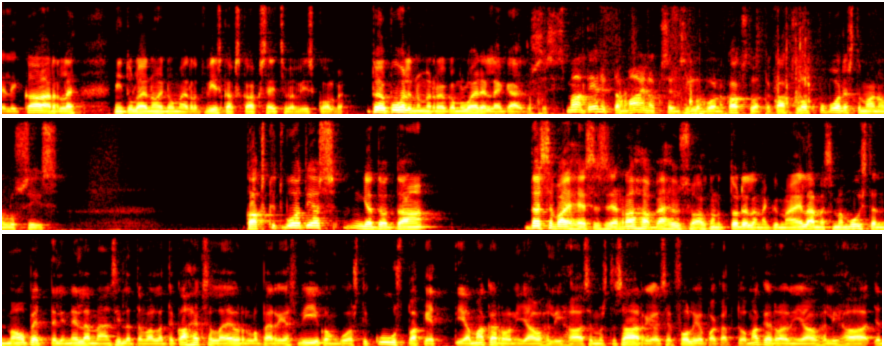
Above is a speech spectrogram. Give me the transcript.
eli Kaarle, niin tulee noin numerot 522753. Tuo on puhelinnumero, joka mulla on edelleen käytössä. Siis mä oon tehnyt tämän mainoksen silloin vuonna 2002 loppuvuodesta, mä oon ollut siis 20-vuotias, ja tota, tässä vaiheessa se rahavähyys on alkanut todella näkymään elämässä. Mä muistan, että mä opettelin elämään sillä tavalla, että kahdeksalla eurolla pärjäs viikon, kun osti kuusi pakettia makaronijauhelihaa, semmoista saarioisen foliopakattua makaronijauhelihaa ja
